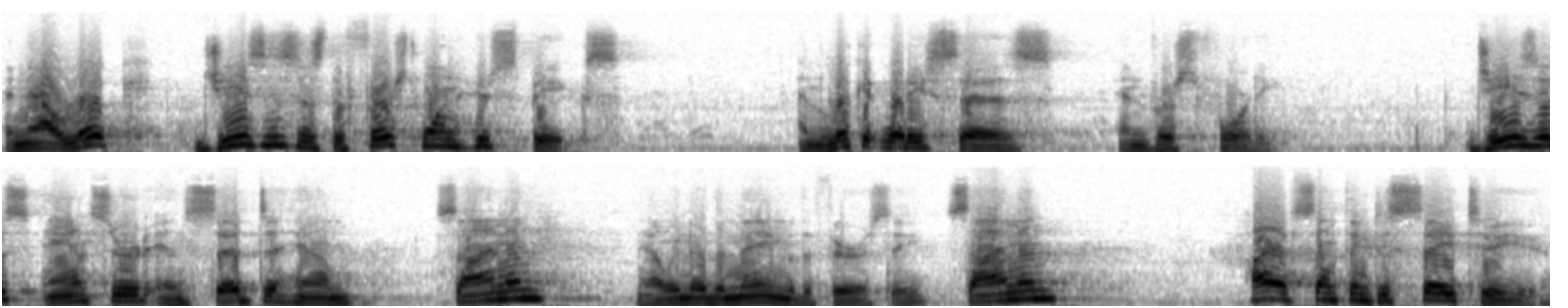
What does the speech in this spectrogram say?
And now look, Jesus is the first one who speaks. And look at what he says in verse 40. Jesus answered and said to him, Simon, now we know the name of the Pharisee, Simon, I have something to say to you.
